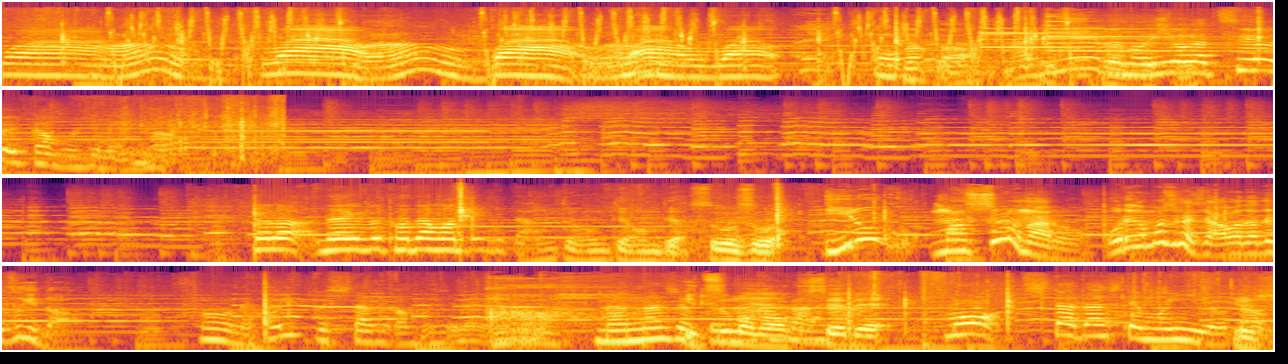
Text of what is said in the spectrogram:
わわーわわおーわーわーわー。なんか。アリエールの色が強いかもしれんなほらだいぶこだまってきた。ほんとやほんとやほんとやすごいすごい。色真っ白なの俺がもしかして泡立てすぎた？そうねホイップしたんかもしれない。あ7色いつもの癖で。もう下出してもいいよ多分。よし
